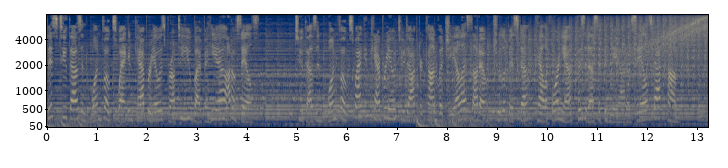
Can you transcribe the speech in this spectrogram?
This 2001 Volkswagen Cabrio is brought to you by Bahia Auto Sales. 2001 Volkswagen Cabrio to Dr. Conva GLS Auto, Chula Vista, California. Visit us at bahiaautosales.com.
